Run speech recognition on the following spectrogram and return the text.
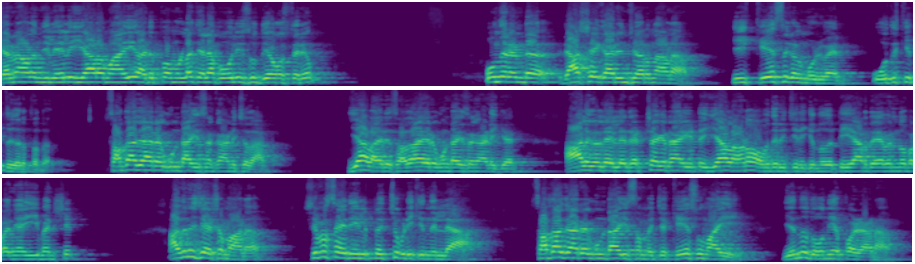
എറണാകുളം ജില്ലയിൽ ഇയാളുമായി അടുപ്പമുള്ള ചില പോലീസ് ഉദ്യോഗസ്ഥരും ഒന്ന് രണ്ട് രാഷ്ട്രീയക്കാരും ചേർന്നാണ് ഈ കേസുകൾ മുഴുവൻ ഒതുക്കി തീർത്തത്. സദാചാര ഗുണ്ടായുസം കാണിച്ചതാണ്. ഇയാളാര് സദാചാര ഗുണ്ടായുസം കാണിക്കാൻ? ആളുകളുടെ രക്ഷകനായിട്ട് ഇയാളാണോ അവതരിച്ചിരിക്കുന്നത്? ടി ആർ ദേവൻ എന്ന് പറഞ്ഞ ഈ മനുഷ്യൻ. അതിനുശേഷമാണ് ശിവസേനയിൽ ക്ലച്ച് പിടിക്കുന്നില്ല. സദാചാര ഗുണ്ടായി സംബന്ധിച്ച കേസുമായി എന്ന് തോന്നിയപ്പോഴാണ്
